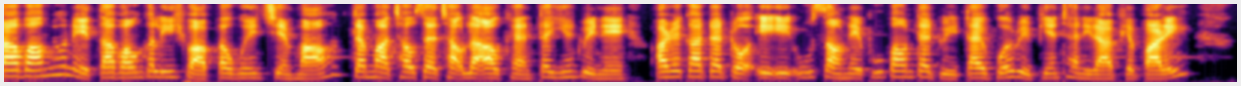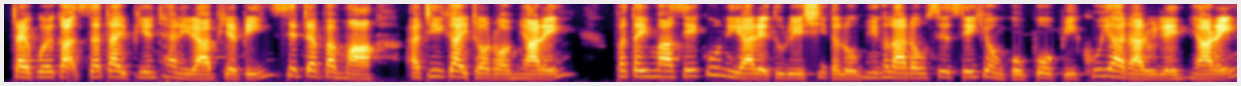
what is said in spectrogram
တာပေါင်းမြို့နယ်တာပေါင်းကလေးရွာပတ်ဝန်းကျင်မှာတပ်မ66လက်အောက်ခံတပ်ရင်းတွေနဲ့အာရကတပ်တော် AA ဦးဆောင်တဲ့ပူးပေါင်းတပ်တွေတိုက်ပွဲတွေပြင်းထန်နေတာဖြစ်ပါတယ်။တိုက်ပွဲကဇက်တိုက်ပြင်းထန်နေတာဖြစ်ပြီးစစ်တပ်ဘက်မှအထီးကိုက်တော်တော်များတယ်။ပသိမ်မှာဆေးကုနေရတဲ့သူတွေရှိတယ်လို့မင်္ဂလာတုံစစ်ဆေးရုံကိုပို့ပြီးကုရတာတွေလည်းများတယ်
